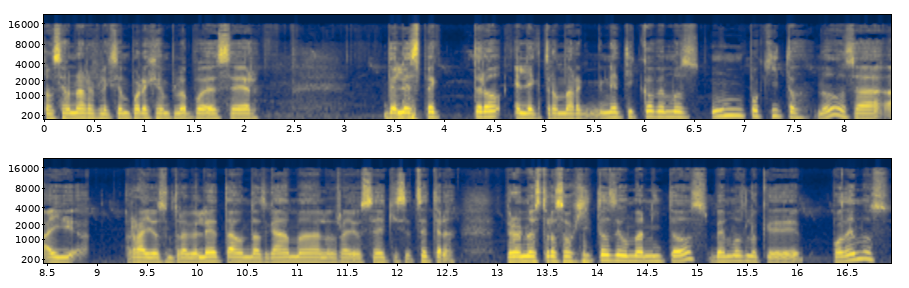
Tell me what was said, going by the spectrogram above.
O sea, una reflexión, por ejemplo, puede ser del espectro electromagnético, vemos un poquito, ¿no? O sea, hay rayos ultravioleta, ondas gamma, los rayos X, etcétera. Pero nuestros ojitos de humanitos vemos lo que podemos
